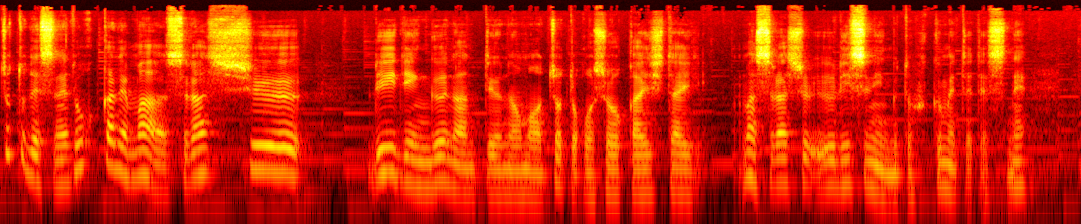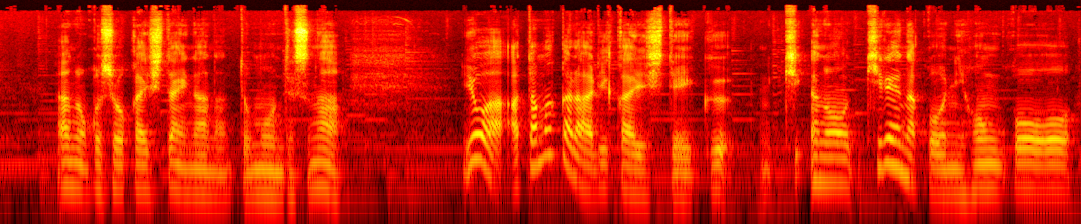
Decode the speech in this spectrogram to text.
ちょっとですねどこかでまあスラッシュリーディングなんていうのもちょっとご紹介したい、まあ、スラッシュリスニングと含めてですねあのご紹介したいななんて思うんですが要は頭から理解していくきあの綺麗なこう日本語を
